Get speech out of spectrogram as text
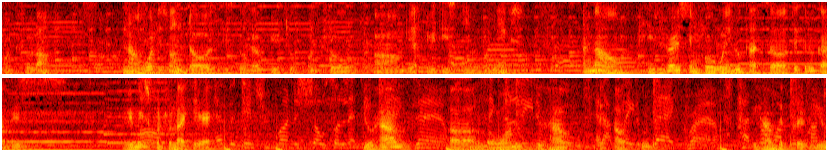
controller. Now what this one does is to help you to control um, the activities on the vmix and now it's very simple. When you look at uh, take a look at this vmix controller here. You have uh, number one you have the output you have the preview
